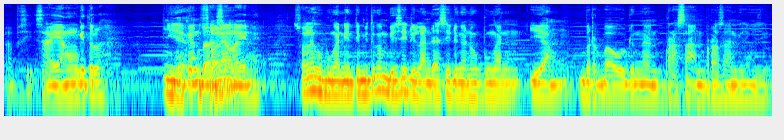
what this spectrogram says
apa sih sayang gitu lah. Iya Mungkin kan, bahasa soalnya- lainnya. Soalnya hubungan intim itu kan biasanya dilandasi dengan hubungan yang berbau dengan perasaan-perasaan gitu sih.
